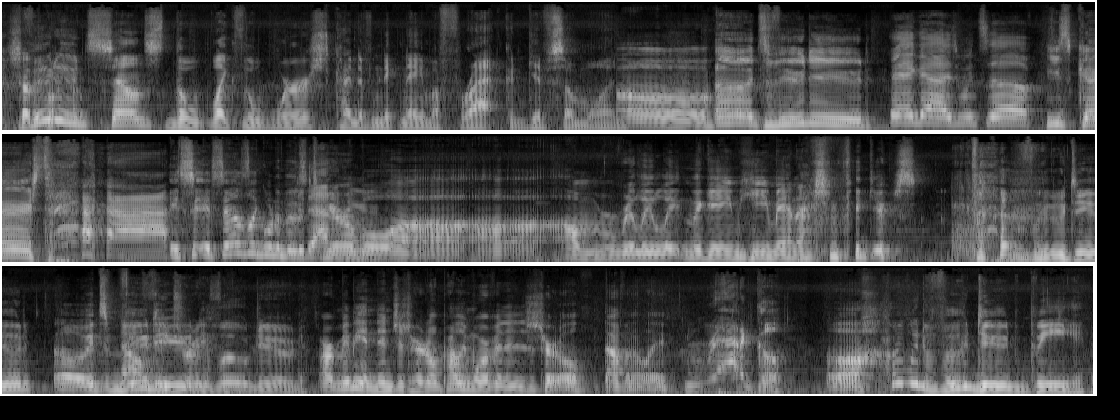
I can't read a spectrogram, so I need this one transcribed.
Shut the Voodoo up. sounds the like the worst kind of nickname a frat could give someone. Oh, Oh, it's Voodoo. Hey guys, what's up? He's cursed. it's it sounds like one of those Get outta terrible, uh, uh, um, really late in the game He-Man action figures. Voodoo. Oh, it's Voodoo, Voodoo. or maybe a Ninja Turtle. Probably more of a Ninja Turtle, definitely. Radical. Ugh, What would Voodoo be?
